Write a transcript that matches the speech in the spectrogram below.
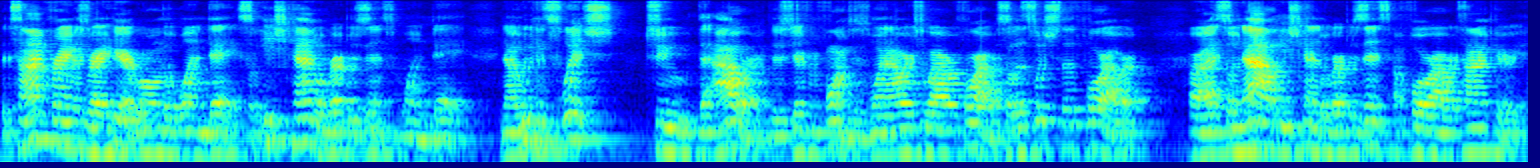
The time frame is right here. We're on the one day. So each candle represents one day. Now we can switch to the hour. There's different forms. There's one hour, two hour, four hour. So let's switch to the four hour. All right, so now each candle represents a four hour time period.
